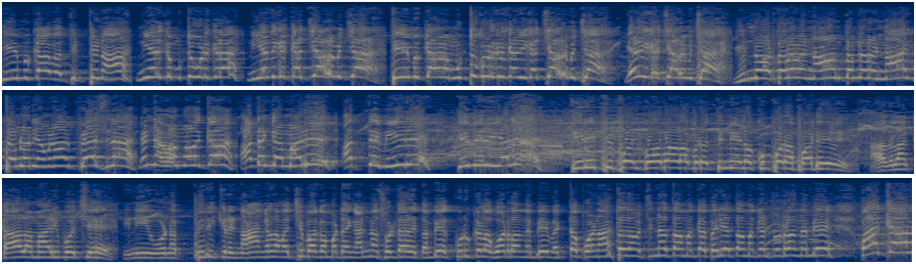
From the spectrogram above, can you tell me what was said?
திமுகவை திட்டுனா நீ எதுக்கு முட்டு கொடுக்கற? நீ எதுக்கு கட்சி ஆரம்பிச்ச? திமுக முட்டு கொடுக்கறதுக்கு நீ கட்சி ஆரம்பிச்ச? எதுக்கு கட்சி ஆரம்பிச்ச? இன்னொரு தடவை நாம் தமிழர் நாய் தமிழர் எவனா பேசின என்ன முழக்கம்? அடங்க மறு அத்தை மீறு திமிரு எது திருப்பி போய் கோபாலபுர திண்ணையில குப்புற பாடு. அதெல்லாம் காலம் மாறி போச்சு. இனி உன்னை பிரிக்கிற நாங்கெல்லாம் வச்சு பார்க்க மாட்டோம். எங்க அண்ணன் சொல்லிட்டாரு தம்பி குறுக்களை ஓடுறான் தம்பி வெட்ட போனா சின்ன தாமக்கா பெரிய தாமக்கான்னு சொல்றான் தம்பி. பார்க்காத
